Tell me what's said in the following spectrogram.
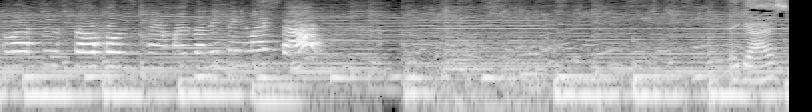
glasses, cell phones, cameras, anything like that? Hey guys,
